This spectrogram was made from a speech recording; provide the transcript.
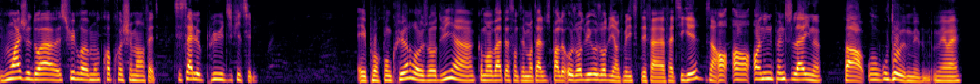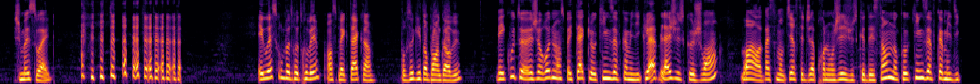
Moi, je dois euh, suivre mon propre chemin, en fait. C'est ça le plus difficile. Et pour conclure, aujourd'hui, euh, comment va ta santé mentale? Je parle d'aujourd'hui, aujourd'hui. Hein, tu m'as dit que c'était fa- fatigué. C'est En, en, en une punchline, enfin, ou, ou deux, mais, mais ouais. Je me soigne. Et où est-ce qu'on peut te retrouver en spectacle Pour ceux qui t'ont pas encore vu? Mais écoute, euh, je rôde mon spectacle au Kings of Comedy Club, là, jusque juin. Bon, on va pas se mentir, c'est déjà prolongé jusque décembre. Donc, au Kings of Comedy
